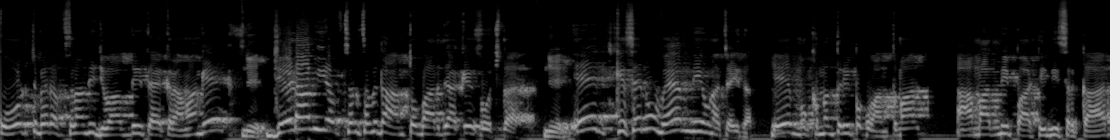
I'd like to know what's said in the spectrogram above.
ਕੋਰਟ 'ਚ ਫਿਰ ਅਫਸਰਾਂ ਦੀ ਜਵਾਬਦੇਹੀ ਤੈਅ ਕਰਾਵਾਂਗੇ। ਜਿਹੜਾ ਵੀ ਅਫਸਰ ਸੰਵਿਧਾਨ ਤੋਂ ਬਾਹਰ ਜਾ ਕੇ ਸੋਚਦਾ। ਇਹ ਕਿਸੇ ਨੂੰ ਵਹਿਮ ਨਹੀਂ ਹੋਣਾ ਚਾਹੀਦਾ ਇਹ ਮੁੱਖ ਮੰਤਰੀ ਭਗਵੰਤ ਮਾਨ ਆਮ ਆਦਮੀ ਪਾਰਟੀ ਦੀ ਸਰਕਾਰ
